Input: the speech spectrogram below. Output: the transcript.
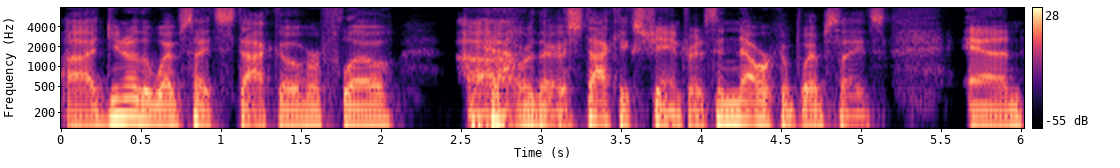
Uh, do you know the website Stack Overflow? Uh, yeah. or the Stack Exchange, right? It's a network of websites, and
